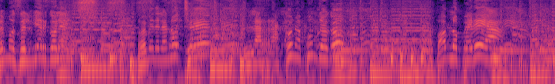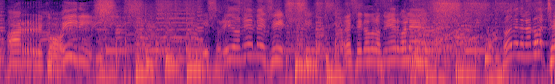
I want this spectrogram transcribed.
vemos el miércoles, 9 de la noche, larracona.com. Pablo Perea, Arcoiris y Sonido Nemesis. Este todos los miércoles, 9 de la noche.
